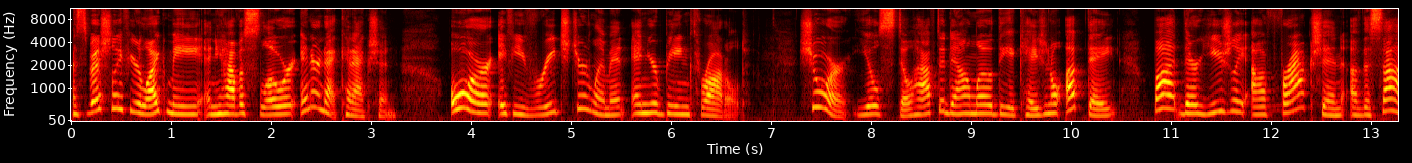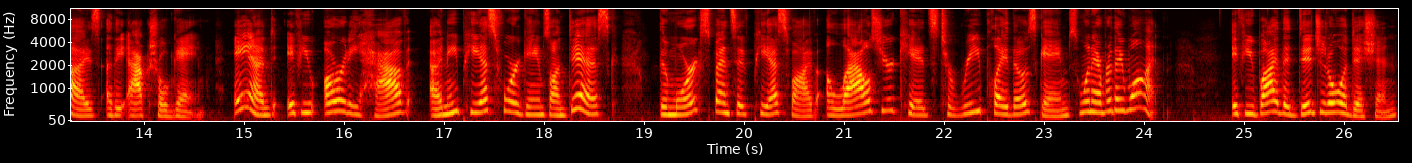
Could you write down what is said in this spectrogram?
especially if you're like me and you have a slower internet connection, or if you've reached your limit and you're being throttled. Sure, you'll still have to download the occasional update, but they're usually a fraction of the size of the actual game. And if you already have any PS4 games on disc, the more expensive PS5 allows your kids to replay those games whenever they want. If you buy the digital edition,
